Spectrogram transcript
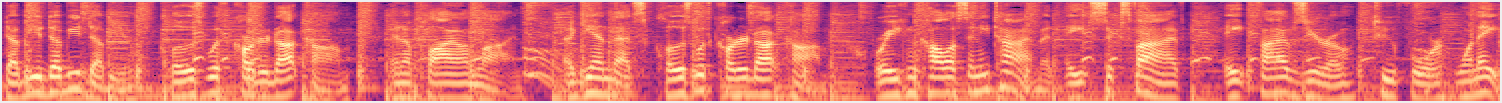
www.closewithcarter.com, and apply online. Again, that's closewithcarter.com, or you can call us anytime at 865 850 2418.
